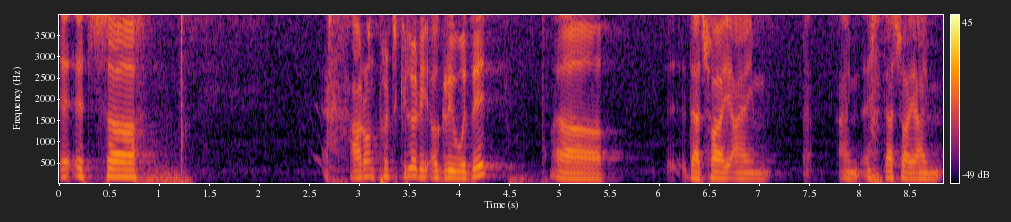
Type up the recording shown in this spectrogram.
it's I don't particularly agree with it. that's why I'm I'm, that's why I'm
